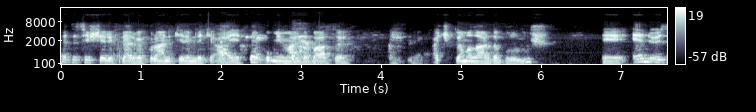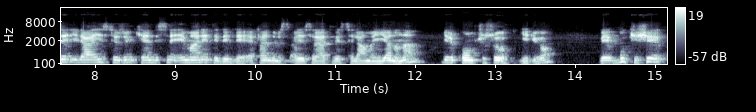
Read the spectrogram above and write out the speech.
Hadis-i şerifler ve Kur'an-ı Kerim'deki ayetler bu minvalde bazı açıklamalarda bulunmuş. Ee, en özel ilahi sözün kendisine emanet edildiği Efendimiz Aleyhisselatü Vesselam'ın yanına bir komşusu geliyor. Ve bu kişi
